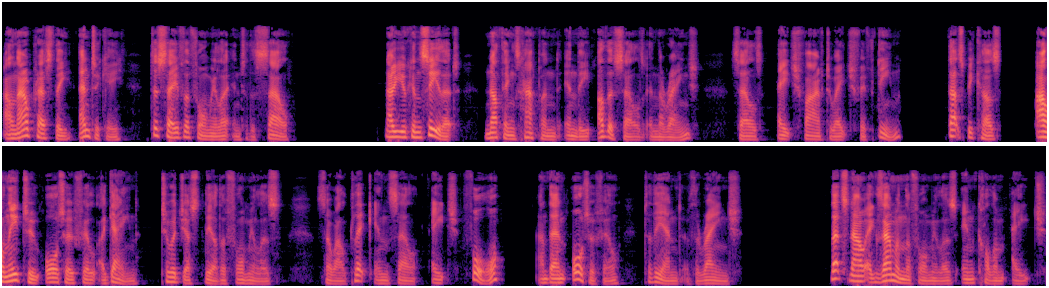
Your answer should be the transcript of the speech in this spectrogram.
I'll now press the Enter key to save the formula into the cell. Now you can see that nothing's happened in the other cells in the range, cells H5 to H15. That's because I'll need to autofill again to adjust the other formulas. So I'll click in cell H4 and then autofill to the end of the range. Let's now examine the formulas in column H.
